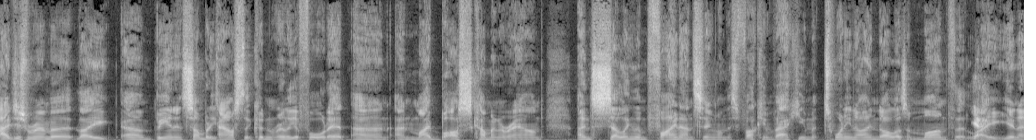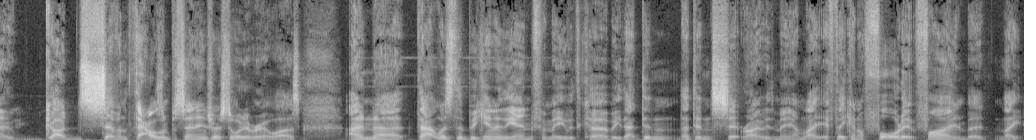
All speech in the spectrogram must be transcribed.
I just remember like um, being in somebody's house that couldn't really afford it, and and my boss coming around and selling them financing on this fucking vacuum at twenty nine dollars a month at yeah. like you know god seven thousand percent interest or whatever it was, and uh, that was the beginning of the end for me with Kirby. That didn't that didn't sit right with me. I'm like, if they can afford it, fine, but like,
